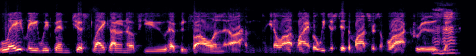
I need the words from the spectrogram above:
lately, we've been just like I don't know if you have been following, um, you know, online, but we just did the Monsters of Rock cruise. And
